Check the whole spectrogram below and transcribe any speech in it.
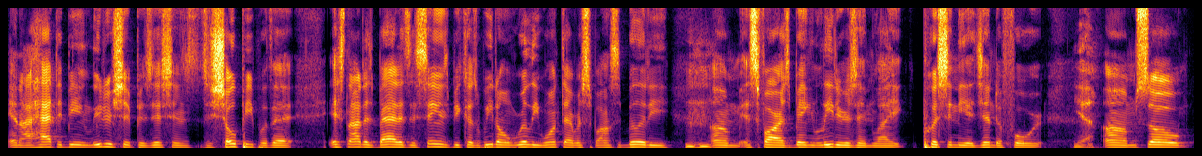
and I had to be in leadership positions to show people that it's not as bad as it seems because we don't really want that responsibility hmm um, as far as being leaders and like pushing the agenda forward. Yeah. Um, so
